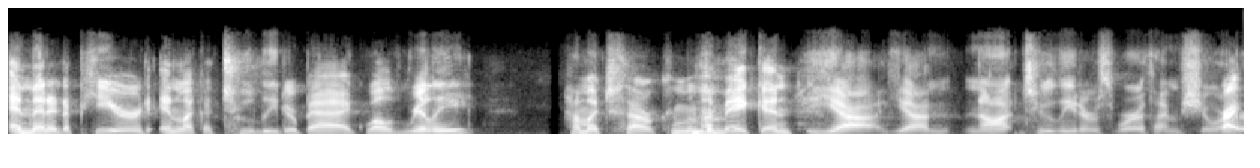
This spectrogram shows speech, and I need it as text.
And then it appeared in like a two liter bag. Well, really? how much sour cream am I making? Yeah, yeah, not two liters worth, I'm sure. Right.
